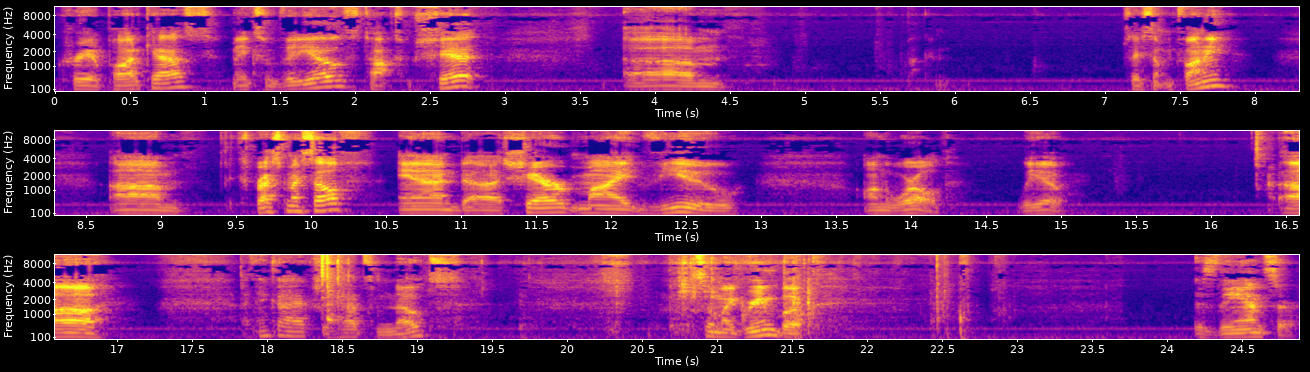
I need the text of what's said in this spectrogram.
create a podcast, make some videos, talk some shit, um, say something funny, um, express myself, and uh, share my view on the world with you. Uh, think I actually had some notes. So my green book is the answer.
